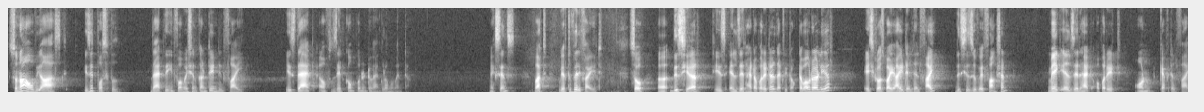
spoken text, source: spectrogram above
So now we ask is it possible that the information contained in phi is that of z component of angular momentum makes sense but we have to verify it. So uh, this here is Lz hat operator that we talked about earlier h cross by i del del phi. This is a wave function. Make Lz hat operate on capital phi.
